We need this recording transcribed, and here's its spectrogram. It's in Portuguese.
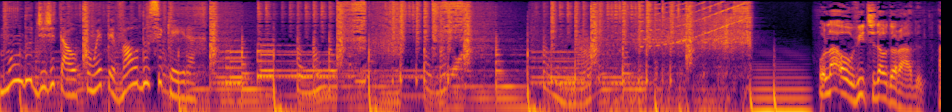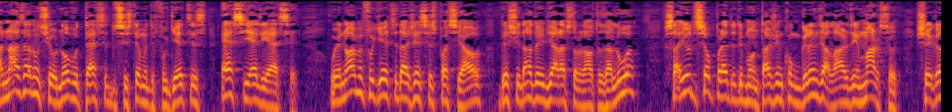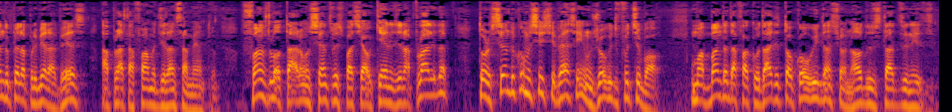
Mundo Digital com Etevaldo Siqueira. Olá, ouvintes da Eldorado. A NASA anunciou o novo teste do sistema de foguetes SLS, o enorme foguete da Agência Espacial destinado a enviar astronautas à Lua saiu de seu prédio de montagem com grande alarde em março, chegando pela primeira vez à plataforma de lançamento. Fãs lotaram o Centro Espacial Kennedy na Flórida, torcendo como se estivessem em um jogo de futebol. Uma banda da faculdade tocou o hino nacional dos Estados Unidos.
